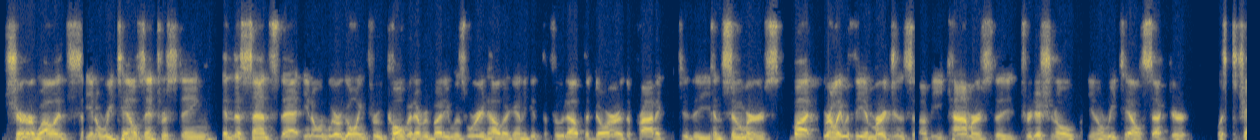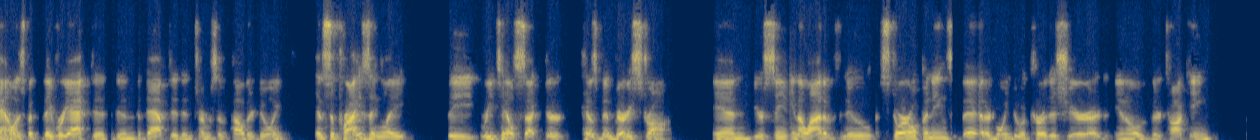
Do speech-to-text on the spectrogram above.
Sure. Well, it's, you know, retail's interesting in the sense that, you know, when we were going through COVID, everybody was worried how they're going to get the food out the door or the product to the consumers. But really, with the emergence of e commerce, the traditional, you know, retail sector was challenged, but they've reacted and adapted in terms of how they're doing. And surprisingly, the retail sector has been very strong. And you're seeing a lot of new store openings that are going to occur this year. You know, they're talking,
